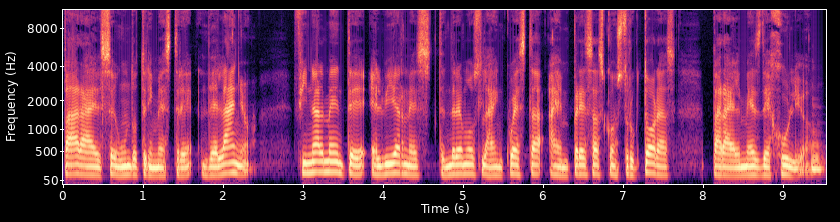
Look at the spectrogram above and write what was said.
para el segundo trimestre del año. Finalmente, el viernes tendremos la encuesta a empresas constructoras para el mes de julio.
